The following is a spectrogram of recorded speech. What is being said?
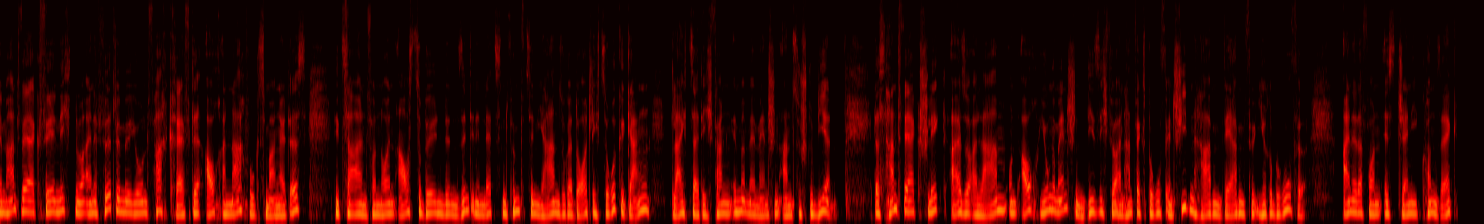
Im Handwerk fehlen nicht nur eine Viertelmillion Fachkräfte, auch an Nachwuchs mangelt es. Die Zahlen von neuen Auszubildenden sind in den letzten 15 Jahren sogar deutlich zurückgegangen. Gleichzeitig fangen immer mehr Menschen an zu studieren. Das Handwerk schlägt also Alarm und auch junge Menschen, die sich für einen Handwerksberuf entschieden haben, werben für ihre Berufe. Eine davon ist Jenny Konsek.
